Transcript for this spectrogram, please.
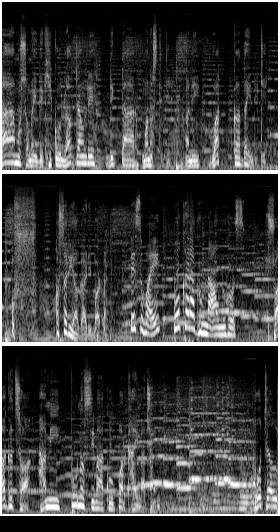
लामो समयदेखिको लकडाउनले दिगदार मनस्थिति अनि वाक्क दैनिकी। उफ कसरी अगाडि बढौँ? त्यसो भए पोखरा घुम्न आउनुहोस्। स्वागत छ हामी पुनः सेवाको पर्खाइमा छौँ। Hotel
